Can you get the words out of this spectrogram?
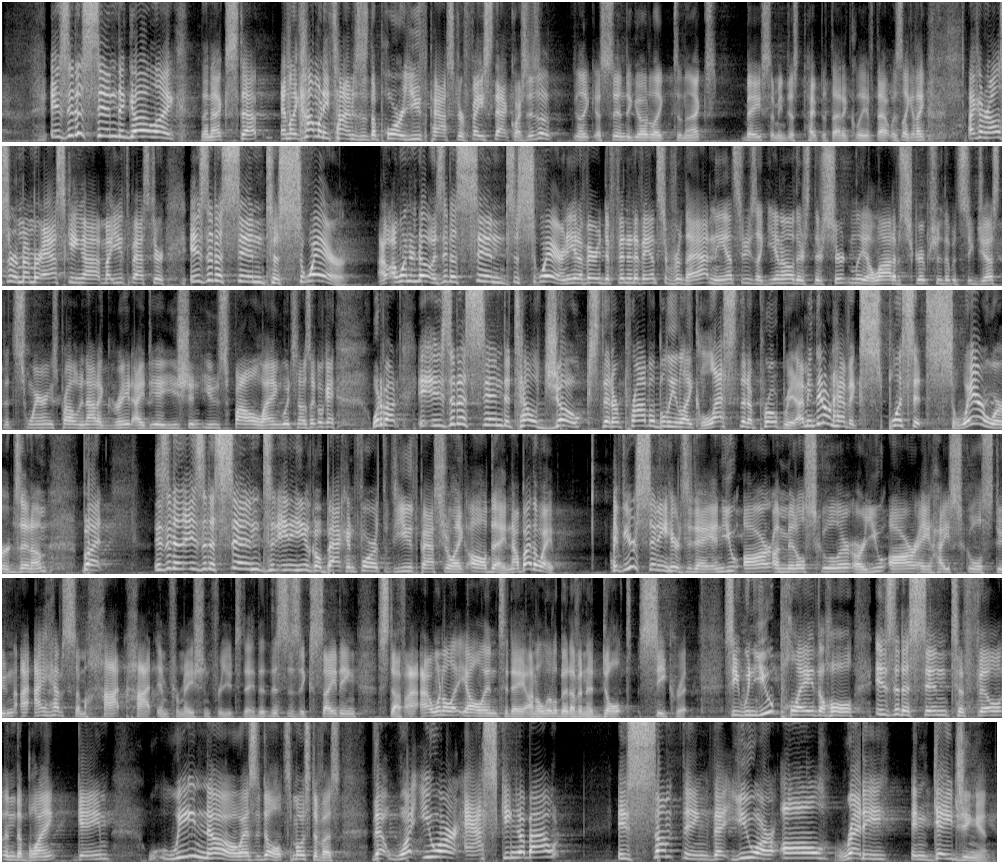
Is it a sin to go like the next step? And like, how many times does the poor youth pastor face that question? Is it like a sin to go like to the next base? I mean, just hypothetically, if that was like thing. I can also remember asking uh, my youth pastor, is it a sin to swear? I, I want to know, is it a sin to swear? And he had a very definitive answer for that. And the answer, he's like, you know, there's, there's certainly a lot of scripture that would suggest that swearing is probably not a great idea. You shouldn't use foul language. And I was like, okay, what about, is it a sin to tell jokes that are probably like less than appropriate? I mean, they don't have explicit swear words in them, but is it a, is it a sin to you know, go back and forth with the youth pastor like all day? Now, by the way, if you're sitting here today and you are a middle schooler or you are a high school student, I, I have some hot, hot information for you today. That this is exciting stuff. I, I want to let y'all in today on a little bit of an adult secret. See, when you play the whole "is it a sin to fill in the blank" game, we know as adults, most of us, that what you are asking about is something that you are already engaging in.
